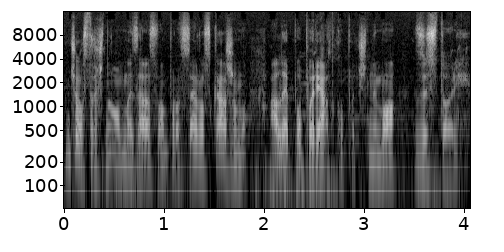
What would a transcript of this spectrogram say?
Нічого страшного, ми зараз вам про все розкажемо, але по порядку почнемо з історії.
